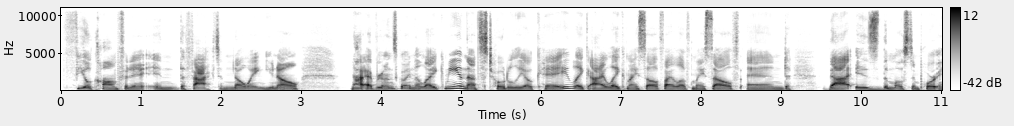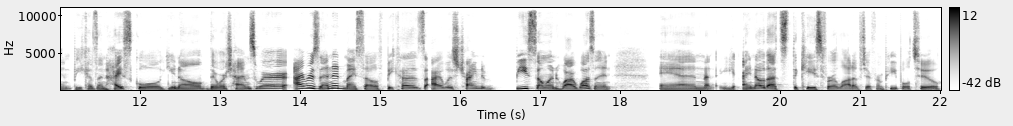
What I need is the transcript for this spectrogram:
feel confident in the fact of knowing, you know, not everyone's going to like me, and that's totally okay. Like, I like myself, I love myself, and that is the most important because in high school, you know, there were times where I resented myself because I was trying to be someone who I wasn't. And I know that's the case for a lot of different people too.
